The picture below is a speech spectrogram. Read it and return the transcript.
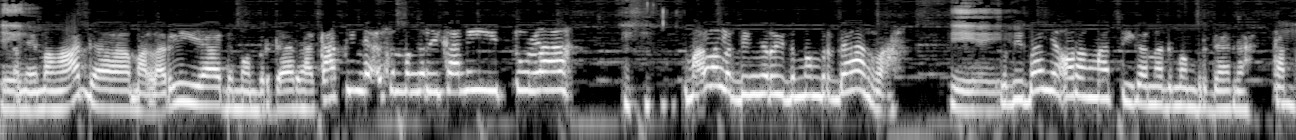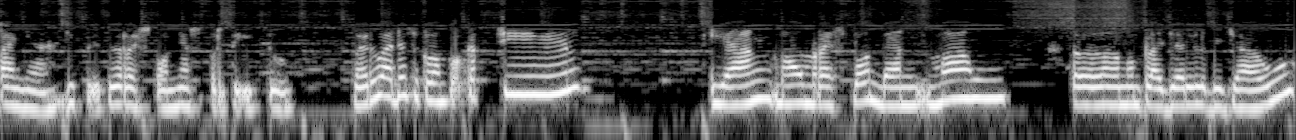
yeah. memang ada malaria, demam berdarah. Tapi nggak semengerikan itulah. Malah lebih ngeri demam berdarah. Iya, iya. Lebih banyak orang mati karena demam berdarah katanya. Hmm. Gitu itu responnya seperti itu. Baru ada sekelompok kecil yang mau merespon dan mau uh, mempelajari lebih jauh.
